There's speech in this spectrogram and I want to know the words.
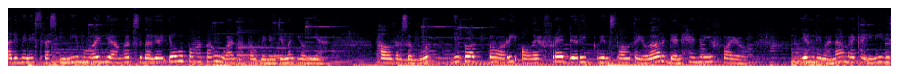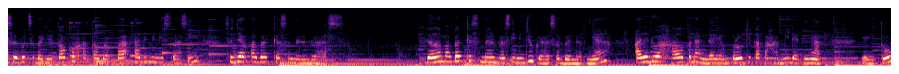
administrasi ini mulai dianggap sebagai ilmu pengetahuan atau manajemen ilmiah. Hal tersebut dipelopori oleh Frederick Winslow Taylor dan Henry Fayol yang di mana mereka ini disebut sebagai tokoh atau bapak administrasi sejak abad ke-19. Dalam abad ke-19 ini juga sebenarnya ada dua hal penanda yang perlu kita pahami dan ingat, yaitu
